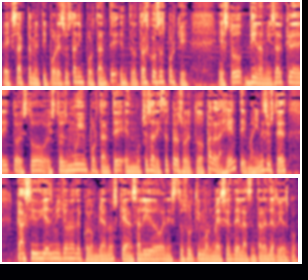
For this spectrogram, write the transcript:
Exactamente, y por eso es tan importante, entre otras cosas, porque esto dinamiza el crédito, esto, esto es muy importante en muchas aristas, pero sobre todo para la gente. Imagínese usted casi 10 millones de colombianos que han salido en estos últimos meses de las centrales de riesgo.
